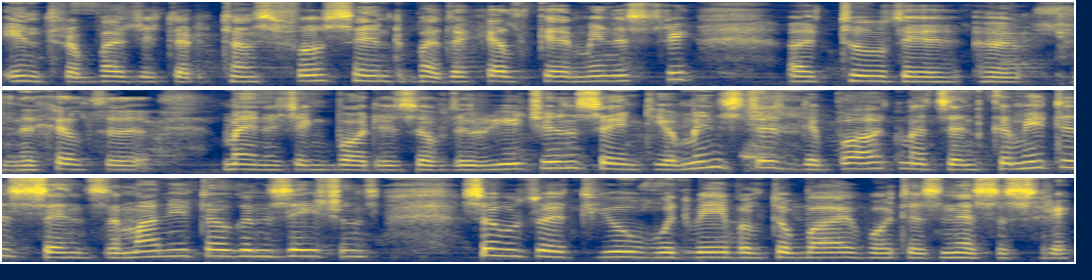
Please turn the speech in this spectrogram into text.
intra-budgetary transfer sent by the healthcare ministry uh, to the, uh, the health uh, managing bodies of the regions and your ministers, departments, and committees send the money to organizations so that you would be able to buy what is necessary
